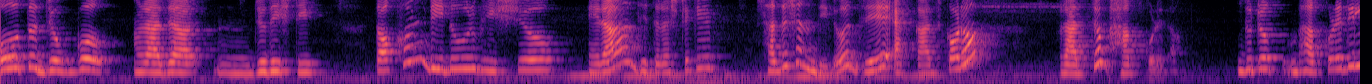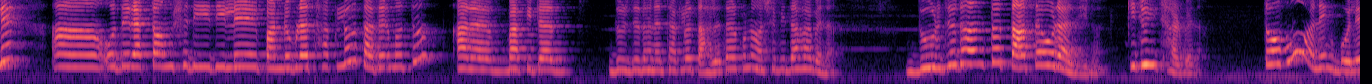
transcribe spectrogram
ও তো যোগ্য রাজা যুধিষ্ঠির। তখন বিদুর ভীষ্ম এরা ধৃতরাষ্ট্রকে সাজেশন দিল যে, এক কাজ করো, রাজ্য ভাগ করে দাও। দুটো ভাগ করে দিলে ওদের একটা অংশ দিয়ে দিলে পাণ্ডবরা থাকল তাদের মতো, আর বাকিটা দুর্যোধনের থাকল, তাহলে তার কোনো অসুবিধা হবে না। দুর্যোধন তো তাতেও রাজি নয়, কিছুই ছাড়বে না। তবু অনেক বলে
